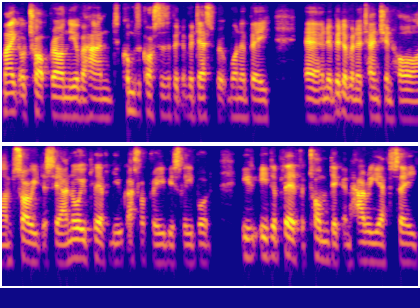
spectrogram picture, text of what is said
Michael Chopra, on the other hand, comes across as a bit of a desperate wannabe uh, and a bit of an attention whore. I'm sorry to say. I know he played for Newcastle previously, but he, he'd have played for Tom, Dick, and Harry FC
